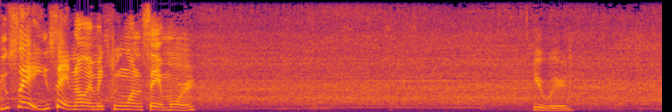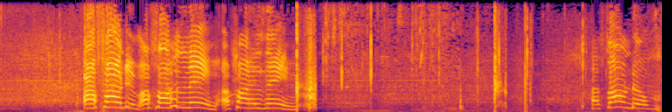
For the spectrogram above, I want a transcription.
You say you say no, it makes me want to say it more. You're weird. I found him. I found his name. I found his name. I found him.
